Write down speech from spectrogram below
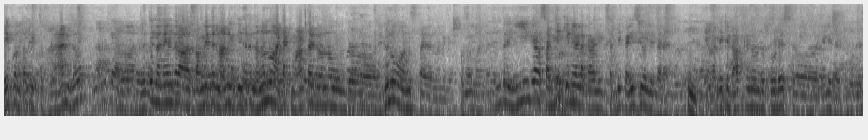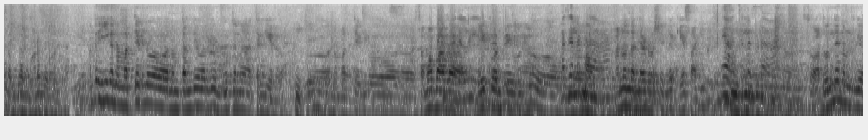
ಬೇಕು ಅಂತಲ್ಲ ಇಷ್ಟು ಪ್ಲಾನ್ಡ್ ಜೊತೆ ನನೇಂದ್ರ ಆ ಸಮಯದಲ್ಲಿ ನಾನು ಇದ್ದಿದ್ರೆ ನನ್ನನ್ನು ಅಟ್ಯಾಕ್ ಮಾಡ್ತಾ ಇದ್ರು ಅನ್ನೋ ಒಂದು ಇದೂ ಅನಿಸ್ತಾ ಇದೆ ನನಗೆ. ಅಂದ್ರೆ ಈಗ ಸದ್ಯಕ್ಕೆ ಏನು ಹೇಳಕ್ಕಾಗಲ್ಲ ಈಗ ಸದ್ಯಕ್ಕೆ ಐ ಸಿ ಇದ್ದಾರೆ. ಅದಕ್ಕೆ ಡಾಕ್ಟರ್ ಒಂದು ಟೂ ಡೇಸ್ ಹೇಳಿದ್ದಾರೆ ಟೂ ಡೇಸ್ ಅಬ್ಸರ್ವ್ ಮಾಡಬೇಕು ಅಂತ. ಅಂದ್ರೆ ಈಗ ನಮ್ಮ ಅತ್ತೆಗಳು ನಮ್ಮ ತಂದೆಯವರಿಗೆ ಮೂರು ಜನ ತಂಗಿಯರು. ನಮ್ಮ ಅತ್ತೆಗಳು ಸಮಭಾಗ ಬೇಕು ಅಂತ ಹೇಳ್ಬಿಟ್ಟು ಹನ್ನೊಂದು ಹನ್ನೆರಡು ವರ್ಷದಿಂದ ಕೇಸ್ ಆಗಿದೆ. ಸೊ ಅದೊಂದೇ ನಮಗೆ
